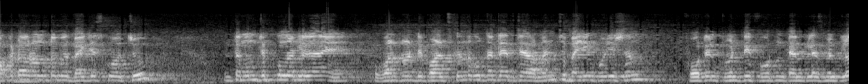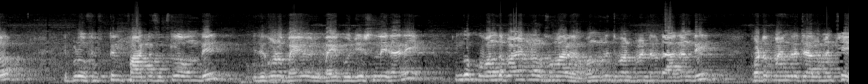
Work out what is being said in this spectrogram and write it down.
ఒకటో రెండో మీరు బై చేసుకోవచ్చు. ఇంతకుముందు చెప్పుకున్నట్లుగానే వన్ ట్వంటీ పాయింట్స్ కింద కూర్చున్నట్లయితే చాలా మంచి buying position. Fourteen twenty fourteen ten ప్లేస్మెంట్లో. ఇప్పుడు ఫిఫ్టీన్ ఫార్టీ సిక్స్లో ఉంది. ఇది కూడా బై బై పొజిషనే కానీ ఇంకొక వంద పాయింట్లు సుమారుగా వంద నుంచి వన్ ట్వంటీ ఆగండి. కొటక్ మహేంద్ర చాలా మంచి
